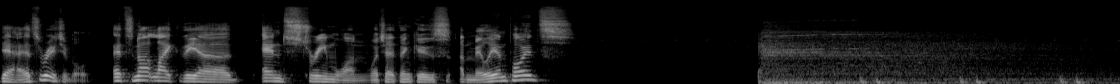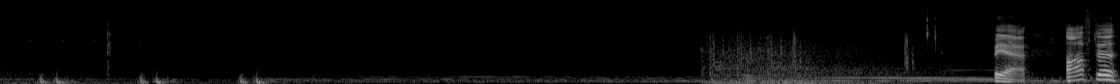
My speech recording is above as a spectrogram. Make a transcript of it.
it's reachable. It's not like the uh, end stream one, which I think is a million points. But yeah, after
